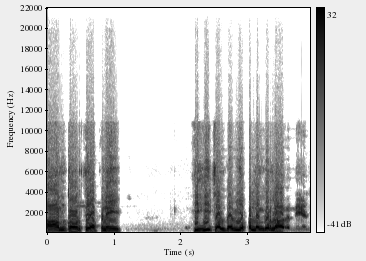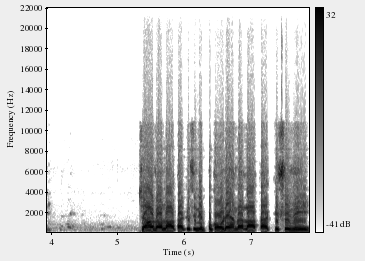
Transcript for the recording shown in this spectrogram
ਆਮ ਤੌਰ ਤੇ ਆਪਣੇ ਇਹੀ ਚੱਲਦਾ ਵੀ ਆਪਾਂ ਲੰਗਰ ਲਾ ਦਿੰਨੇ ਆ ਜੀ। ਚਾਹ ਦਾ ਲਾਤਾ, ਕਿਸੇ ਨੇ ਪਕੌੜਿਆਂ ਦਾ ਲਾਤਾ, ਕਿਸੇ ਨੇ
